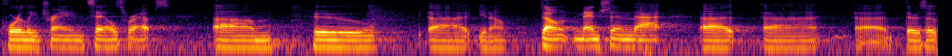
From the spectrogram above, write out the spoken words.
poorly trained sales reps um, who, uh, you know, don't mention that uh, uh, uh, there's a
